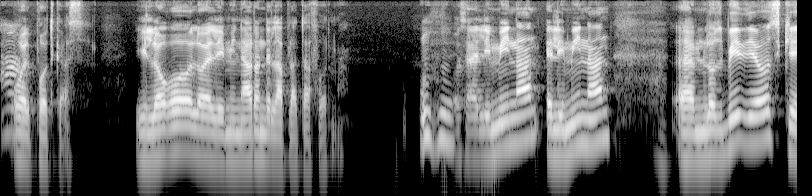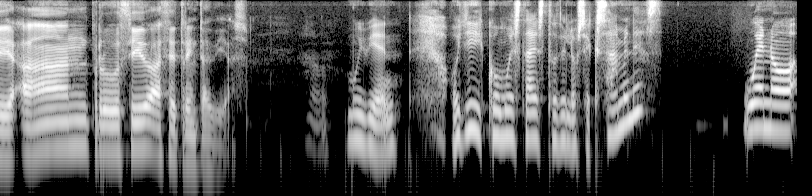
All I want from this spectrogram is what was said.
ah. o el podcast. Y luego lo eliminaron de la plataforma. O sea, eliminan, eliminan em, los vídeos que han producido hace 30 días. Muy bien. Oye, ¿y cómo está esto de los exámenes? Bueno,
